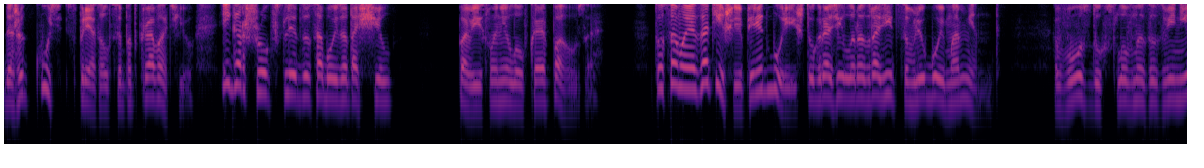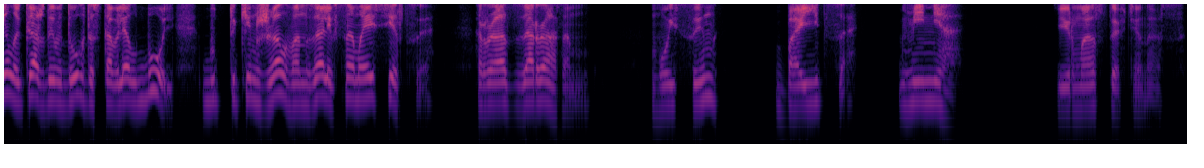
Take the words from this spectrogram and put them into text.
Даже Кусь спрятался под кроватью, и горшок вслед за собой затащил. Повисла неловкая пауза. То самое затишье перед бурей, что грозило разразиться в любой момент. Воздух словно зазвенел, и каждый вдох доставлял боль, будто кинжал вонзали в самое сердце раз за разом. Мой сын боится меня. «Ирма, оставьте нас»,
